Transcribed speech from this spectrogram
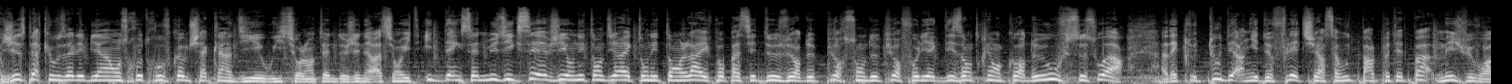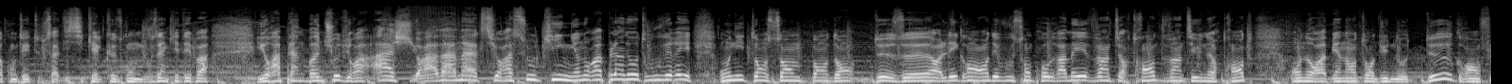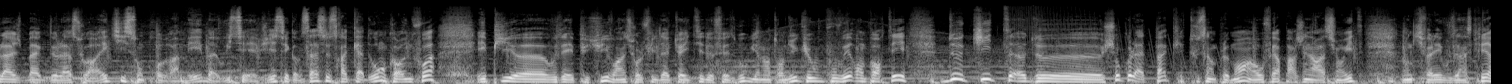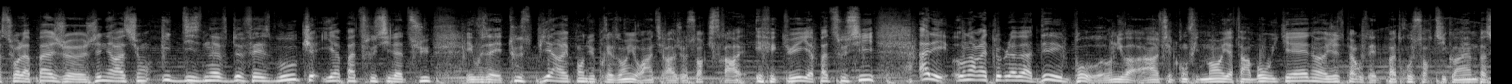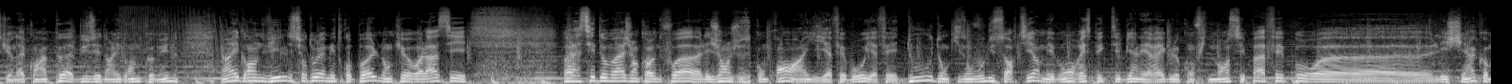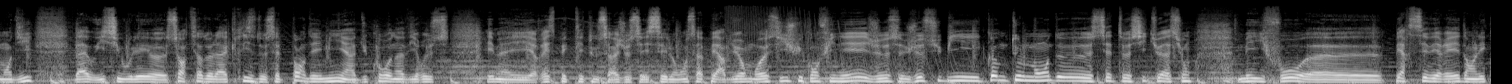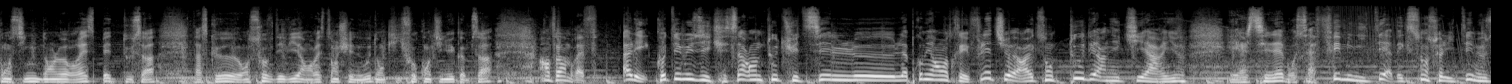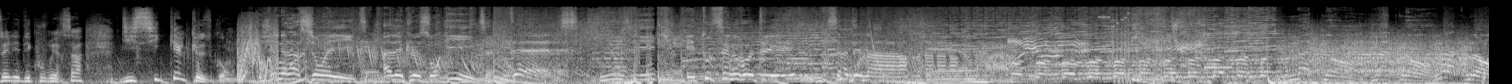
J'espère que vous allez bien. On se retrouve comme chaque lundi, et oui, sur l'antenne de Génération Hit, Hit Dance and Music CFG. On est en direct, on est en live pour passer deux heures de pur son, de pure folie avec des entrées encore de ouf ce soir. Avec le tout dernier de Fletcher. Ça vous parle peut-être pas, mais je vais vous raconter tout ça d'ici quelques secondes. Ne vous inquiétez pas. Il y aura plein de bonnes choses. Il y aura H, il y aura Vamax, il y aura Soul King, il y en aura plein d'autres. Vous verrez. On est ensemble pendant deux heures. Les grands rendez-vous sont programmés 20h30, 21h30. On aura bien entendu nos deux grands flashs flashbacks de la soirée qui sont programmés. Bah oui, CFG, c'est comme ça, ce sera cadeau encore une fois. Et puis euh, vous avez pu suivre hein, sur le fil d'actualité de Facebook, bien entendu, que vous pouvez remporter deux kits de chocolat de Pâques, tout simplement, hein, offerts par Génération Hit. Donc il fallait vous inscrire sur la page Génération Hit 19 de Facebook. Il n'y a pas de souci là-dessus. Et vous avez tous bien répondu présent. Il y aura un tirage au sort qui sera effectué. Il n'y a pas de souci. Allez, on arrête le blabla. Bon, on y va. Hein. C'est le confinement. Il a fait un beau week-end. J'espère que vous n'êtes pas trop sortis quand même parce qu'il en a qui ont un peu abusé dans les grandes communes, dans les grandes villes, surtout la métropole. Donc euh, voilà, c'est voilà, c'est dommage, encore une fois, les gens, je comprends, hein, il a fait beau, il a fait doux, donc ils ont voulu sortir, mais bon, respectez bien les règles, le confinement, c'est pas fait pour euh, les chiens, comme on dit. Bah oui, si vous voulez euh, sortir de la crise de cette pandémie, hein, du coronavirus, et eh ben, respectez tout ça, je sais, c'est long, ça perdure, moi aussi, je suis confiné, je, je subis comme tout le monde euh, cette situation, mais il faut persévérer dans les consignes, dans le respect de tout ça, parce qu'on sauve des vies en restant chez nous, donc il faut continuer comme ça. Enfin, bref. Allez, côté musique, ça rentre tout de suite. C'est la première entrée. Fletcher avec son tout dernier qui arrive. Et elle célèbre sa féminité avec sensualité. Mais vous allez découvrir ça d'ici quelques secondes. Génération Hit, avec le son Hit, Dance, Music et toutes ces nouveautés. Ça démarre. Maintenant, maintenant, maintenant.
